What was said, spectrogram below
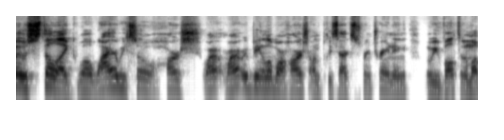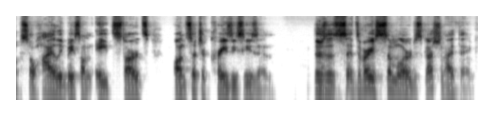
But it was still like, well, why are we so harsh? Why, why aren't we being a little more harsh on Plesac's spring training when we vaulted him up so highly based on eight starts on such a crazy season? There's a it's a very similar discussion, I think.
